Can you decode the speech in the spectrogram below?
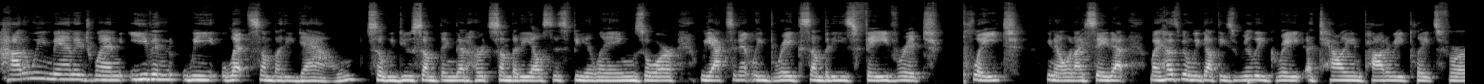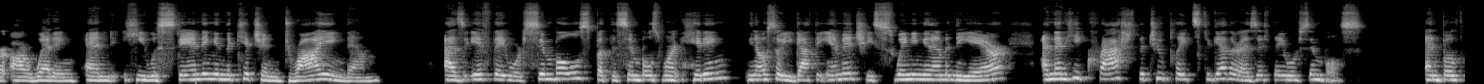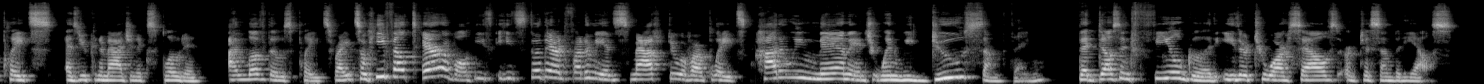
How do we manage when even we let somebody down? So we do something that hurts somebody else's feelings or we accidentally break somebody's favorite plate. You know, when I say that, my husband, we got these really great Italian pottery plates for our wedding and he was standing in the kitchen drying them as if they were cymbals, but the cymbals weren't hitting, you know, so you got the image. He's swinging them in the air and then he crashed the two plates together as if they were cymbals and both plates, as you can imagine, exploded. I love those plates, right? So he felt terrible. He, he stood there in front of me and smashed two of our plates. How do we manage when we do something that doesn't feel good either to ourselves or to somebody else?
